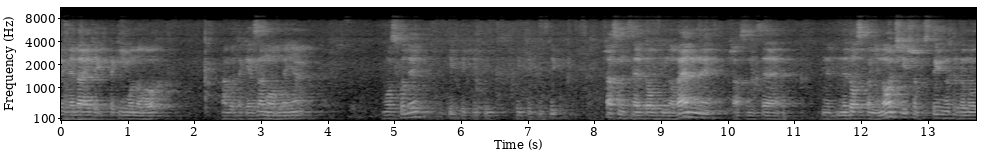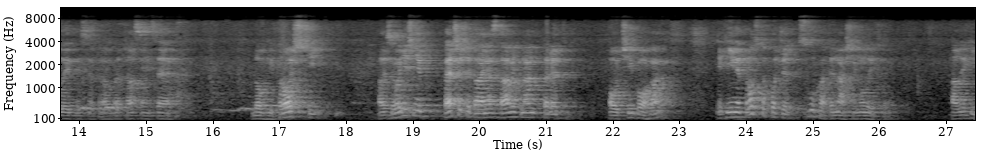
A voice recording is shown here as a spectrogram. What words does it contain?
виглядають як такий монолог або таке замовлення. Господи, тик-тик-тик-тик. Часом це довгі новенни, часом це недоспані ночі, щоб встигнути домолитися, правда? Часом це довгі прощі. Але сьогоднішнє перше читання ставить нам перед очі Бога, який не просто хоче слухати наші молитви, але який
